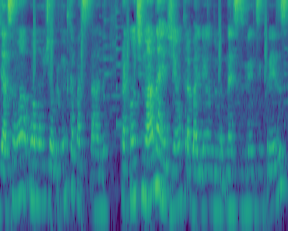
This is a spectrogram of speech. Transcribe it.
já são uma, uma mão de obra muito capacitada para continuar na região trabalhando nessas grandes empresas,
